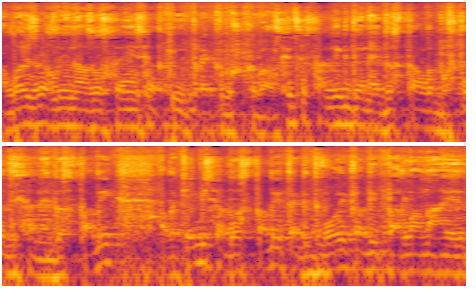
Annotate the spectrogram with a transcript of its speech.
a Lojzo Hlina zo 70 ju prekruškoval. Sice sa nikto nedostal, lebo vtedy sa nedostali, ale keby sa dostali, tak dvojka by padla na 11.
